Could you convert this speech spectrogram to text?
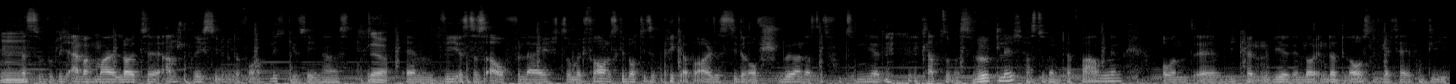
mhm. dass du wirklich einfach mal Leute ansprichst, die du davor noch nicht gesehen hast. Ja. Ähm, wie ist das auch vielleicht so mit Frauen? Es gibt auch diese Pickup-Artists, die darauf schwören, dass das funktioniert. Klappt sowas wirklich? Hast du damit Erfahrungen? Und äh, wie könnten wir den Leuten da draußen vielleicht helfen, die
